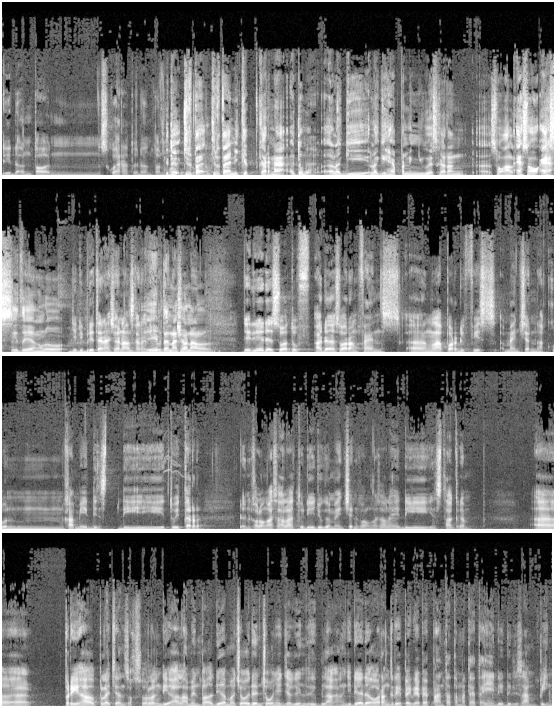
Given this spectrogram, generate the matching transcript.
di downtown Square atau downtown itu cerita ceritanya dikit karena itu lagi lagi happening juga sekarang eh, soal SOS itu yang lo Jadi berita nasional sekarang. iya berita nasional Jadi ada suatu ada seorang fans eh, ngelapor di FIS mention akun kami di, di Twitter dan kalau nggak salah tuh dia juga mention kalau nggak salah ya di Instagram. Eh perihal pelecehan seksual yang dialamin. Padahal dia sama cowok dan cowoknya jagain dari belakang. Jadi ada orang grepe-grepe pantat sama tetenya dia dari samping.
